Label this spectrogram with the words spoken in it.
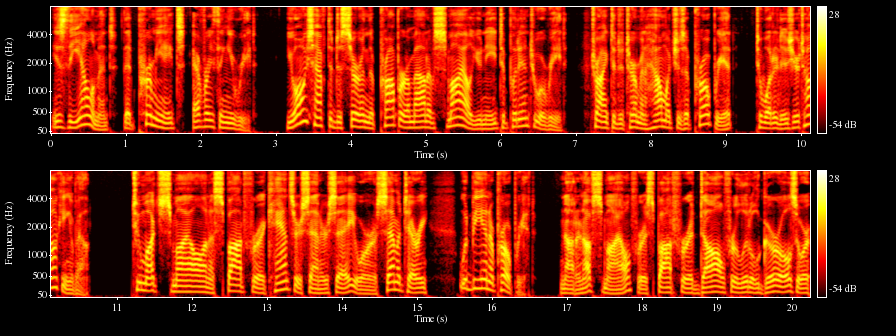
is the element that permeates everything you read. You always have to discern the proper amount of smile you need to put into a read, trying to determine how much is appropriate to what it is you're talking about. Too much smile on a spot for a cancer center, say, or a cemetery, would be inappropriate. Not enough smile for a spot for a doll for little girls or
